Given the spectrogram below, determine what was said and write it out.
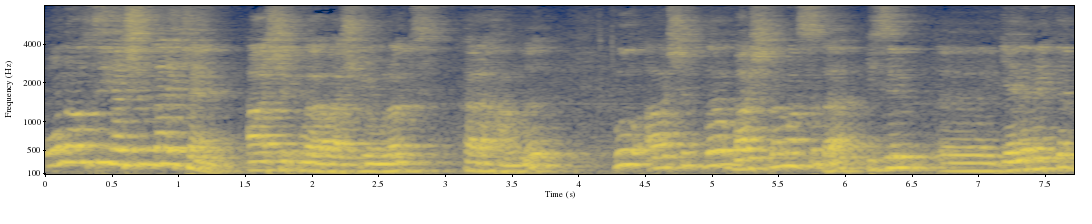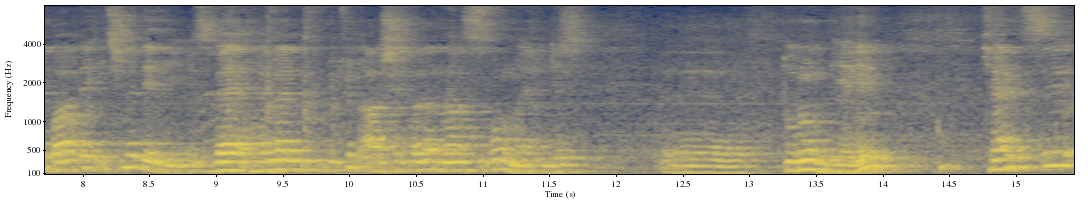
16 yaşındayken aşıklığa başlıyor Murat Karahanlı. Bu aşıklığa başlaması da bizim e, gelenekte bade içme dediğimiz ve hemen bütün aşıklara nasip olmayan bir e, durum diyelim. Kendisi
